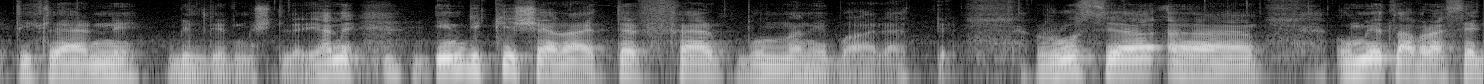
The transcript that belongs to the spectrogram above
etdiklərini bildirmişdilər. Yəni indiki şəraitdə fərq bundan ibarətdir. Rusiya ə, ümumiyyətlə Avrasiya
